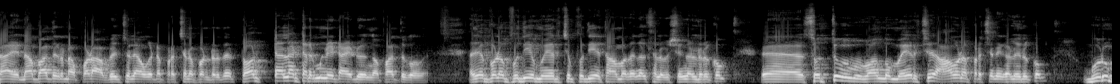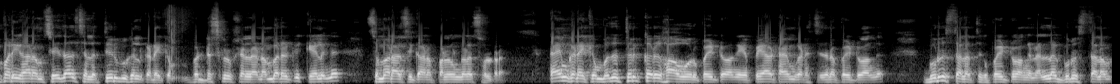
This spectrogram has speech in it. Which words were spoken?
நான் நான் பார்த்துக்கிட்டேன் போடா அப்படின்னு சொல்லி அவங்ககிட்ட பிரச்சனை பண்ணுறது டோட்டலாக டெர்மினேட் ஆகிடுவாங்க பார்த்துக்கோங்க. அதே போல் புதிய முயற்சி புதிய தாமதங்கள் சில விஷயங்கள் இருக்கும். சொத்து வாங்கும் முயற்சி ஆவண பிரச்சனைகள் இருக்கும். குரு பரிகாரம் செய்தால் சில தீர்வுகள் கிடைக்கும். இப்போ டிஸ்கிரிப்ஷனில் நம்பர் இருக்குது கேளுங்க. சிம்மராசிக்கான பலன்களை சொல்கிறேன் டைம் கிடைக்கும்போது திருக்கருகாவூர் போயிட்டு வாங்க. எப்பயாவது டைம் கிடைச்சதுன்னா போயிட்டு வாங்க. குருஸ்தலத்துக்கு போயிட்டு வாங்க. நல்ல குருஸ்தலம்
